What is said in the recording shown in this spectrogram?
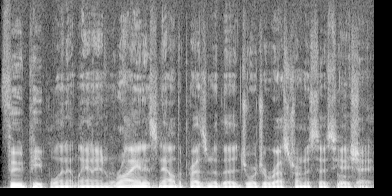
food people in Atlanta. And okay. Ryan is now the president of the Georgia Restaurant Association. Okay.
